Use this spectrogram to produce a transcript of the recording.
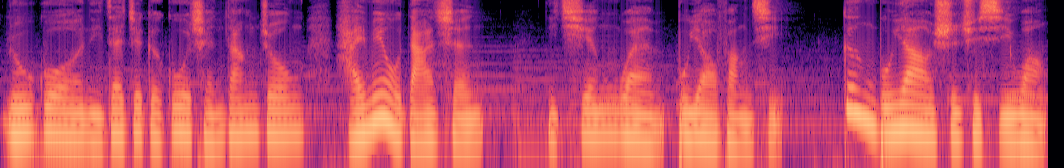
如果你在这个过程当中还没有达成，你千万不要放弃，更不要失去希望，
